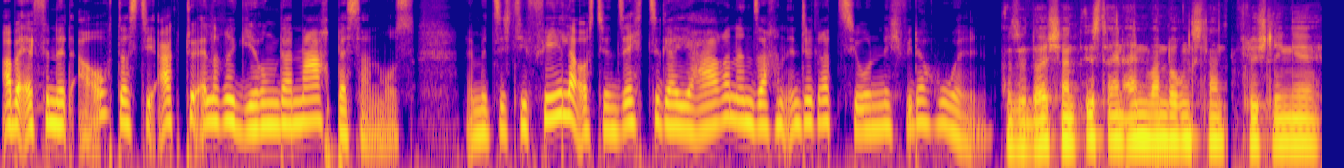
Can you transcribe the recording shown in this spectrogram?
Aber er findet auch, dass die aktuelle Regierung danach bessern muss, damit sich die Fehler aus den 60er Jahren in Sachen Integration nicht wiederholen. Also Deutschland ist ein Einwanderungsland. Flüchtlinge,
